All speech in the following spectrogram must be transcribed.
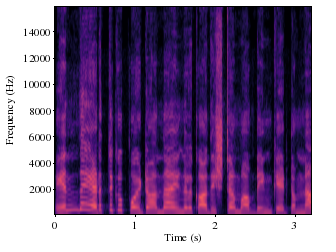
எந்த இடத்துக்கு போயிட்டு வந்தால் எங்களுக்கு அதிர்ஷ்டம் அப்படின்னு கேட்டோம்னா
